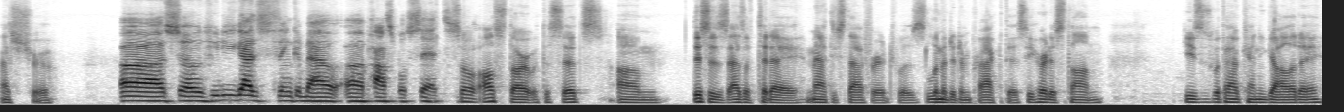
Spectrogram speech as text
That's true. Uh, so who do you guys think about uh possible sits? So I'll start with the sits. Um, this is as of today. Matthew Stafford was limited in practice. He hurt his thumb. He's without Kenny Golladay.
